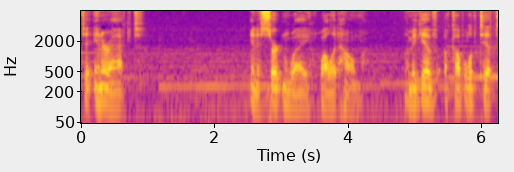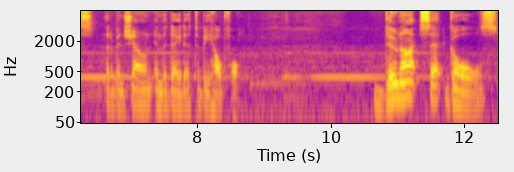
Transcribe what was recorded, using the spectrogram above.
to interact in a certain way while at home. Let me give a couple of tips that have been shown in the data to be helpful. Do not set goals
